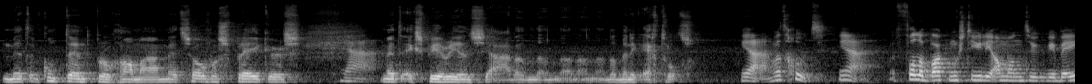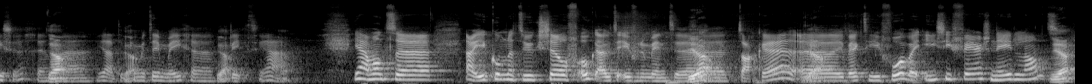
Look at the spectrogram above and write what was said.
met een contentprogramma, met zoveel sprekers, Ja. met experience, ja, dan, dan, dan, dan, dan ben ik echt trots. Ja, wat goed. Ja. Volle bak moesten jullie allemaal natuurlijk weer bezig. En Ja. ja, ja dat heb Ja. je meteen meegepikt. Ja. Ja. Want eh, nou, je komt natuurlijk zelf ook uit de evenementen Ja. eh, tak. Hè? Eh, Ja. Je werkte hiervoor bij Easy Fairs Nederland. Ja,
